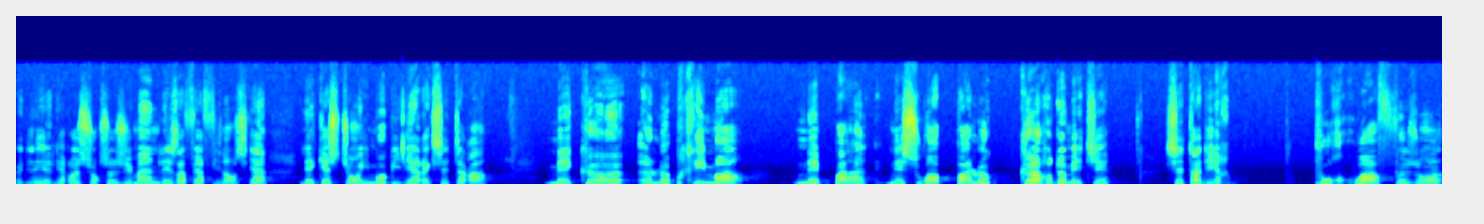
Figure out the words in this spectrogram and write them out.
les, ressources humaines, les affaires financières, les questions immobilières, etc. Mais que euh, le primat n'est souvent pas le cœur de métier, c'est-à-dire pourquoi faisons,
